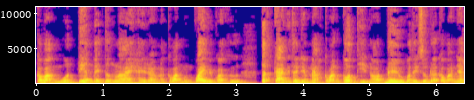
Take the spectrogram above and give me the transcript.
Các bạn muốn tiến về tương lai hay rằng là các bạn muốn quay về quá khứ, tất cả những thời điểm nào các bạn cốt thì nó đều có thể giúp đỡ các bạn nha.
